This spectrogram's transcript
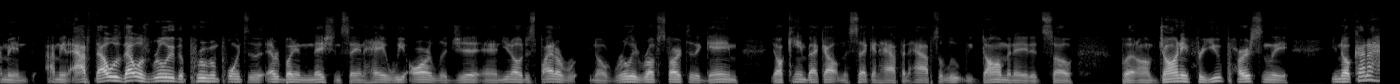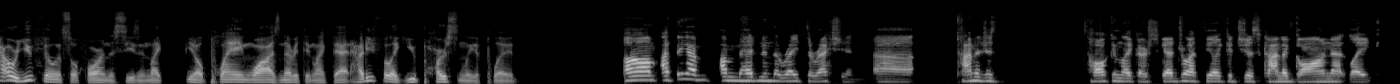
I mean, I mean, that was that was really the proven point to everybody in the nation saying, "Hey, we are legit." And you know, despite a you know really rough start to the game, y'all came back out in the second half and absolutely dominated. So, but um, Johnny, for you personally, you know, kind of how are you feeling so far in the season? Like, you know, playing wise and everything like that. How do you feel like you personally have played? Um, I think I'm I'm heading in the right direction. Uh, kind of just talking like our schedule. I feel like it's just kind of gone at like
